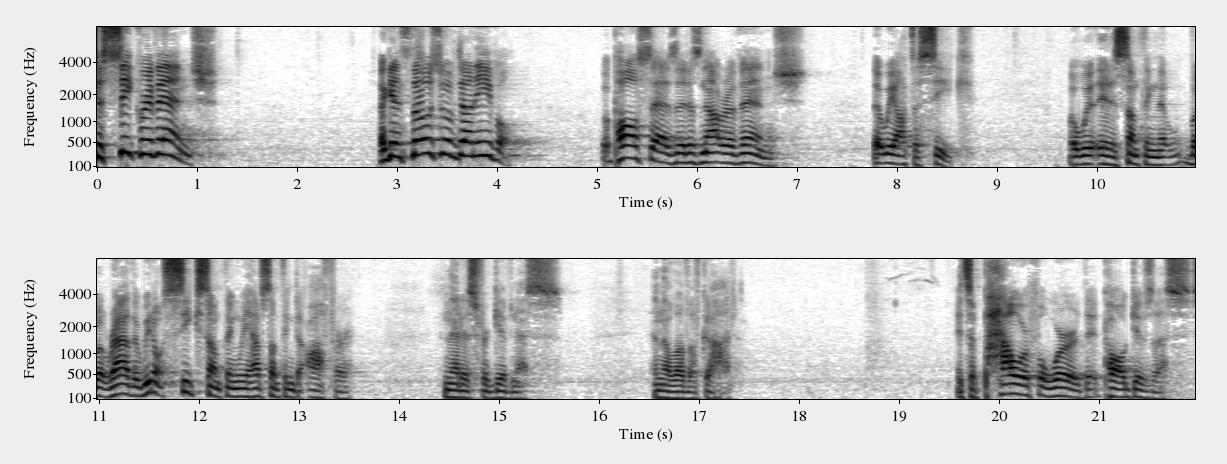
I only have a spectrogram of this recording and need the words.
to seek revenge against those who have done evil. But Paul says it is not revenge that we ought to seek. But we, it is something that, but rather we don't seek something, we have something to offer. and that is forgiveness and the love of God. It's a powerful word that Paul gives us.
